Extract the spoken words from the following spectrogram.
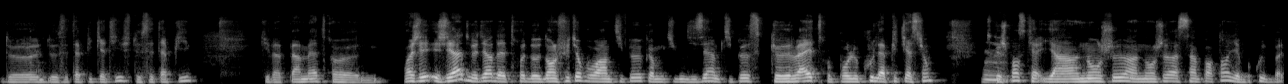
de, de cet applicatif, de cette appli qui va permettre. Euh, moi, j'ai hâte, de dire, d'être dans le futur pour voir un petit peu, comme tu me disais, un petit peu ce que va être pour le coup l'application. Parce que mm. je pense qu'il y a un enjeu, un enjeu assez important. Il y a beaucoup de. Bah,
